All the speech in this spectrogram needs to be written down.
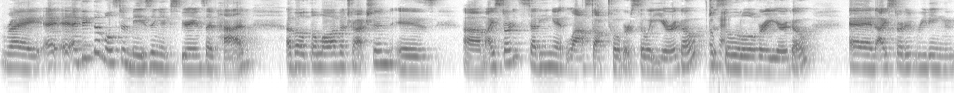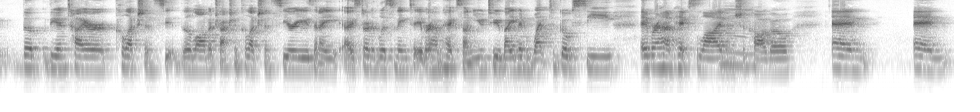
Right. I, I think the most amazing experience i've had about the law of attraction is um, i started studying it last october so a year ago just okay. a little over a year ago and I started reading the the entire collection, the Law of Attraction collection series, and I, I started listening to Abraham Hicks on YouTube. I even went to go see Abraham Hicks live mm. in Chicago, and and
